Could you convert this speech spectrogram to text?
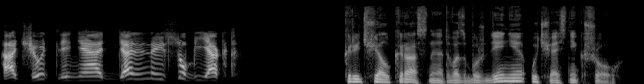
а чуть ли не отдельный субъект. Кричал красный от возбуждения участник шоу.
